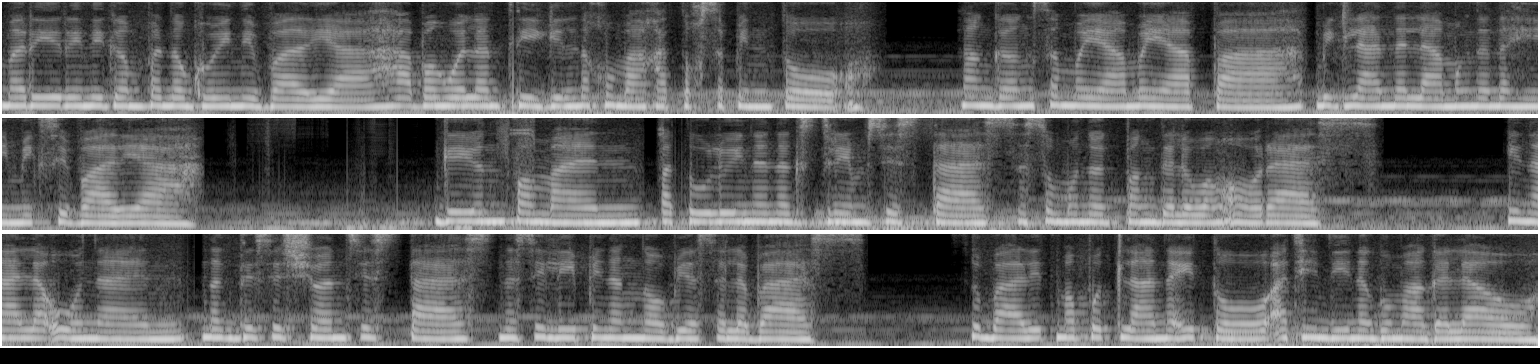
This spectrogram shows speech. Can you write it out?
maririnig ang panaghoy ni Valia habang walang tigil na kumakatok sa pinto. Hanggang sa maya-maya pa, bigla na lamang nanahimik si Valia. Gayon pa man, patuloy na nag-stream si Stas sa sumunod pang dalawang oras. Kinalaunan, nagdesisyon si Stas na silipin ang nobya sa labas. Subalit maputla na ito at hindi na gumagalaw.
